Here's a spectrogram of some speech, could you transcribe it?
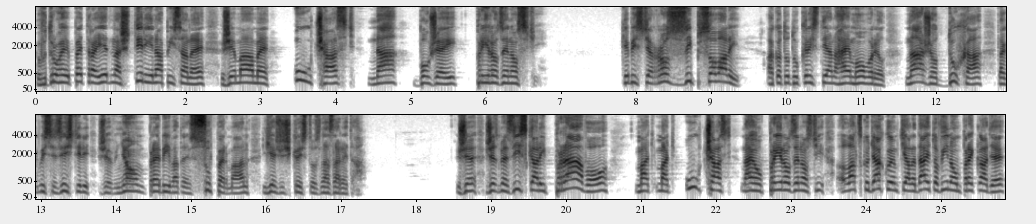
V 2. Petra 1.4 je napísané, že máme účasť na Božej prirodzenosti. Keby ste rozzipsovali, ako to tu Christian Heim hovoril, nášho ducha, tak by ste zistili, že v ňom prebýva ten superman Ježiš Kristus Nazareta. Že, že sme získali právo mať, mať účasť na jeho prírodzenosti. Lacko, ďakujem ti, ale daj to v inom preklade, eh,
